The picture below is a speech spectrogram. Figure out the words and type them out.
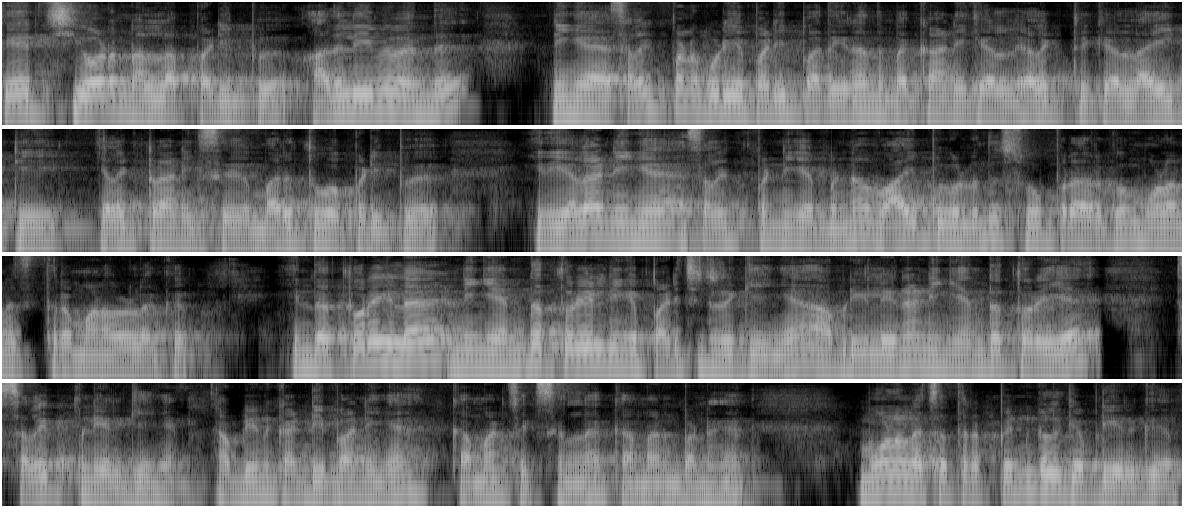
தேர்ச்சியோட நல்ல படிப்பு. அதுலேயுமே வந்து நீங்கள் செலக்ட் பண்ணக்கூடிய படிப்பு பார்த்திங்கன்னா இந்த மெக்கானிக்கல் எலக்ட்ரிக்கல் ஐடி எலக்ட்ரானிக்ஸு மருத்துவ படிப்பு. இது எல்லாம் நீங்கள் செலக்ட் பண்ணீங்க அப்படின்னா வாய்ப்புகள் வந்து சூப்பராக இருக்கும் மூல நட்சத்திர மாணவர்களுக்கு. இந்த துறையில் நீங்கள் எந்த துறையில் நீங்கள் படிச்சுட்டு இருக்கீங்க? அப்படி இல்லைன்னா நீங்கள் எந்த துறையை செலக்ட் பண்ணியிருக்கீங்க? அப்படின்னு கண்டிப்பாக நீங்கள் கமெண்ட் செக்ஷனில் கமெண்ட் பண்ணுங்கள் மூல நட்சத்திர பெண்களுக்கு எப்படி இருக்குது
